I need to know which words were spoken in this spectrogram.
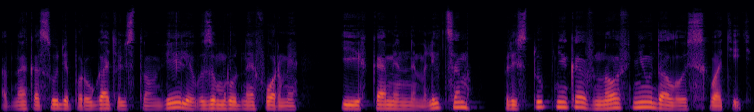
Однако, судя по ругательствам Вели в изумрудной форме и их каменным лицам, преступника вновь не удалось схватить.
